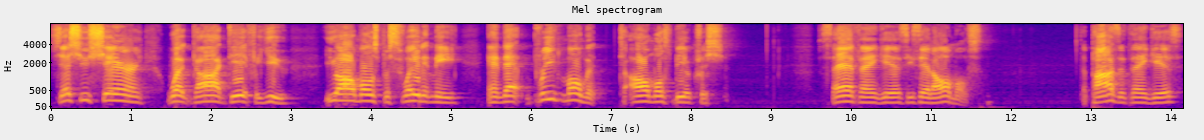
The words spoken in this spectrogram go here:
just you sharing what God did for you, you almost persuaded me in that brief moment to almost be a Christian. Sad thing is, he said almost. The positive thing is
